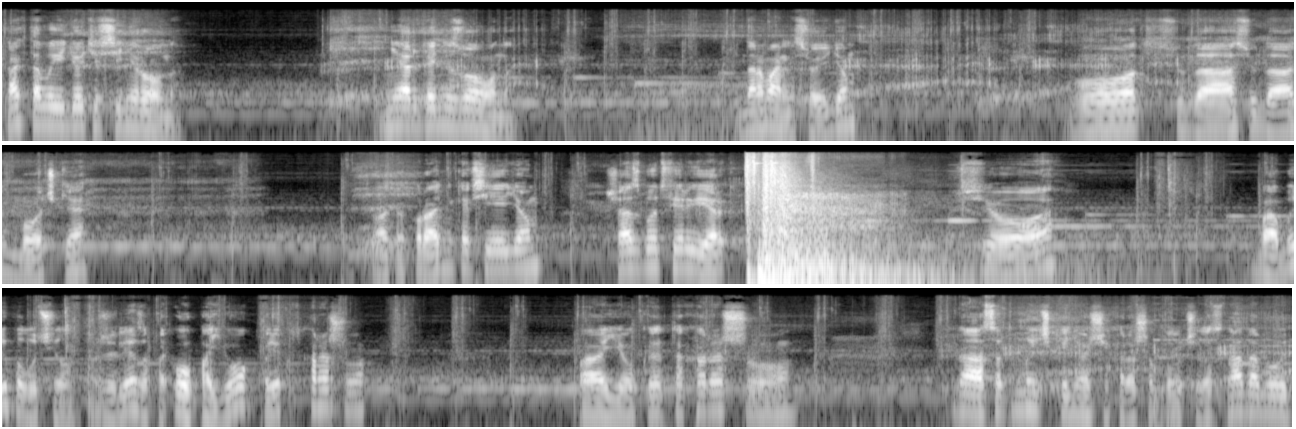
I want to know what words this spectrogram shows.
Как-то вы идете все неровно. Неорганизованно. Нормально, все, идем. Вот, сюда, сюда, к бочке. Так, аккуратненько все идем. Сейчас будет фейерверк. Все. Бобы получил. Железо. О, паёк. Паёк это хорошо. Паёк это хорошо. Да, с отмычкой не очень хорошо получилось. Надо будет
